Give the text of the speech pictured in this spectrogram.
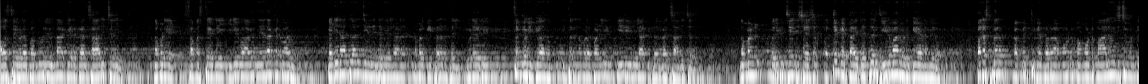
അവസ്ഥ ഇവിടെ പന്നൂരിൽ ഉണ്ടാക്കിയെടുക്കാൻ സാധിച്ചതിൽ നമ്മുടെ സമസ്തയുടെ ഇരുവിഭാഗ നേതാക്കന്മാരും കഠിനാധ്വാനം ചെയ്തതിന്റെ പേരിലാണ് നമ്മൾക്ക് ഇത്തരത്തിൽ ഇവിടെ ഒരു സംഗമിക്കുവാനും ഇത്തരം നമ്മുടെ പള്ളി ഈ രീതിയിലാക്കി തീർക്കാൻ സാധിച്ചത്. നമ്മൾ ഒരുമിച്ചതിന് ശേഷം ഒറ്റക്കെട്ടായിട്ട് എന്തൊരു തീരുമാനം എടുക്കുകയാണെങ്കിലും പരസ്പരം കമ്മിറ്റി മെമ്പർ അങ്ങോട്ടും അങ്ങോട്ടും ആലോചിച്ചുകൊണ്ട്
